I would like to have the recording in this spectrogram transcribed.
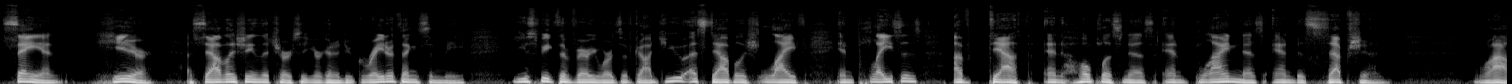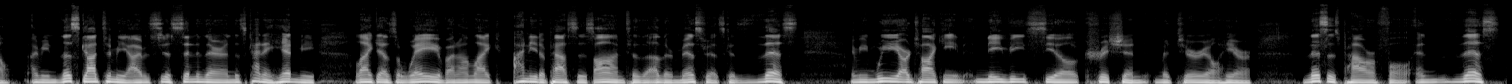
saying here establishing the church that you're going to do greater things than me. You speak the very words of God. You establish life in places of death and hopelessness and blindness and deception. Wow. I mean, this got to me. I was just sitting there and this kind of hit me like as a wave. And I'm like, I need to pass this on to the other misfits because this, I mean, we are talking Navy SEAL Christian material here. This is powerful. And this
